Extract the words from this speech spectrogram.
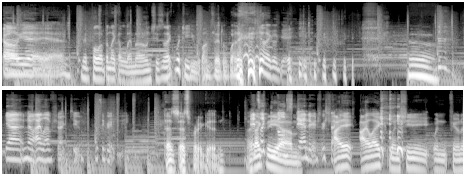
Oh, yeah, yeah. They pull up in like a limo, and she's like, "What do you want, little one?" You're like, "Okay." oh, Yeah, no, I love Shrek too. It's a great movie. that's that's pretty good. I it's like, like, the, the gold um. standard for Shrek. I I like when she when Fiona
